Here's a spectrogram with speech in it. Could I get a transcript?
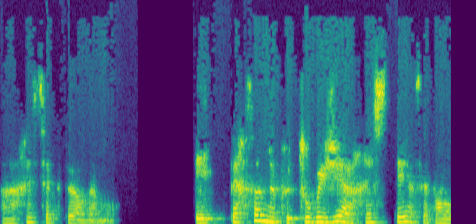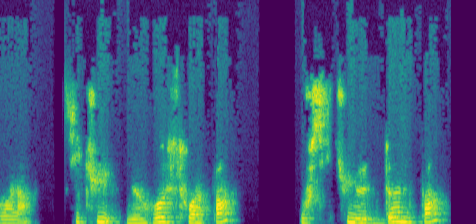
un récepteur d'amour. Et personne ne peut t'obliger à rester à cet endroit-là si tu ne reçois pas ou si tu ne donnes pas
